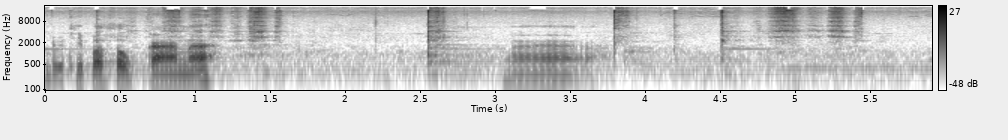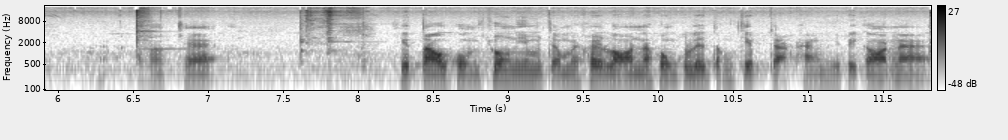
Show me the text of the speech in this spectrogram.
อยู่ที่ประสบการณ์นะอ่าแล้วแคะคือเตาผมช่วงนี้มันจะไม่ค่อยร้อนนะ ผมก็เลยต้องเก็บจากทางนี้ไปก่อนนะฮะ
